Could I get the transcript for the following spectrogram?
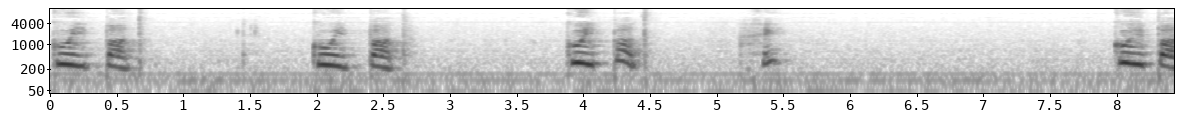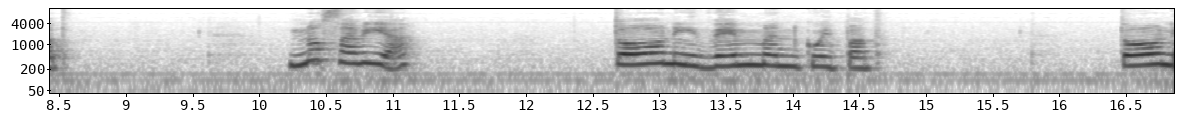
gwybod. Gwybod. Gwybod. A chi? Gwybod. No sabia. Do'n i ddim yn gwybod. Do'n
